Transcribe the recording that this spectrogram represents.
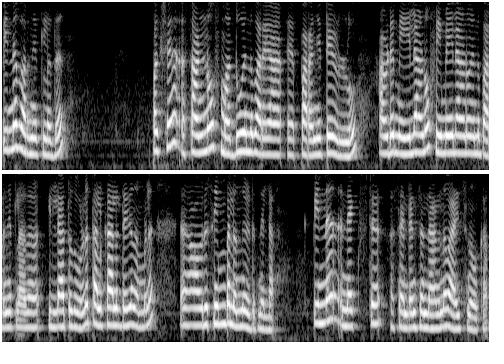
പിന്നെ പറഞ്ഞിട്ടുള്ളത് പക്ഷേ സൺ ഓഫ് മധു എന്ന് പറയാ പറഞ്ഞിട്ടേ ഉള്ളൂ. അവിടെ മെയിലാണോ ഫീമെയിലാണോ എന്ന് പറഞ്ഞിട്ടുള്ളത് ഇല്ലാത്തതുകൊണ്ട് തൽക്കാലത്തേക്ക് നമ്മൾ ആ ഒരു സിമ്പലൊന്നും ഇടുന്നില്ല. പിന്നെ നെക്സ്റ്റ് സെന്റൻസ് എന്താണെന്ന് വായിച്ച് നോക്കാം.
